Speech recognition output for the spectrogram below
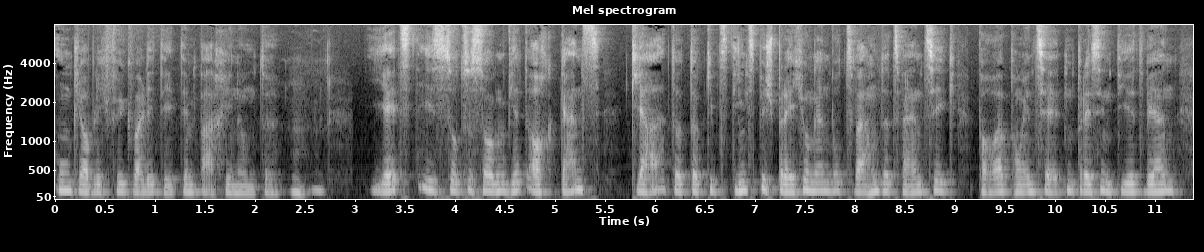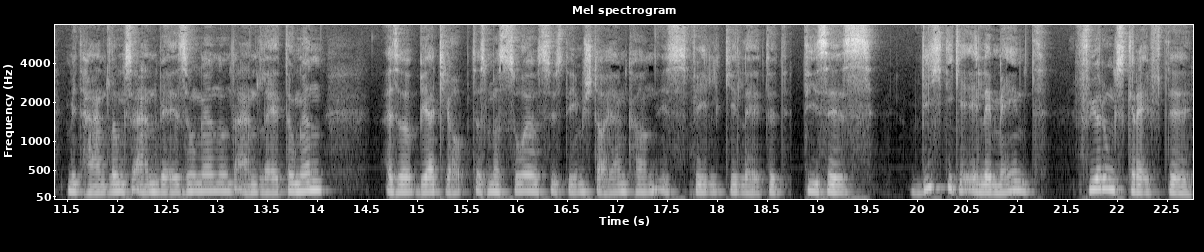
unglaublich viel Qualität den Bach hinunter. Mhm. Jetzt ist sozusagen, wird auch ganz klar, da, da gibt es Dienstbesprechungen, wo 220 PowerPoint-Seiten präsentiert werden mit Handlungsanweisungen und Anleitungen also wer glaubt, dass man so ein System steuern kann, ist fehlgeleitet. Dieses wichtige Element Führungskräfte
